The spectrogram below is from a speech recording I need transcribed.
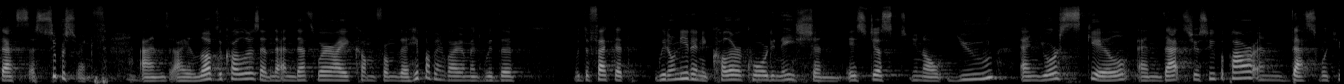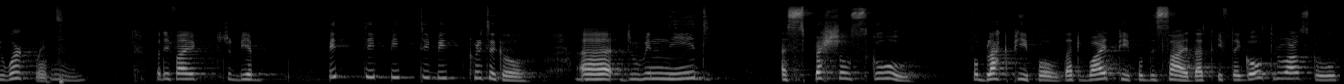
that's a super strength. Mm. And I love the colors, and, and that's where I come from the hip hop environment with the with the fact that we don't need any color coordination. It's just, you know, you and your skill, and that's your superpower, and that's what you work with. Mm. But if I should be a bitty, bitty bit critical, uh, do we need a special school for black people that white people decide that if they go through our school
